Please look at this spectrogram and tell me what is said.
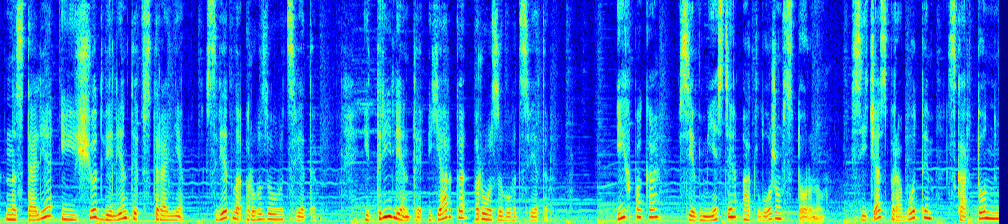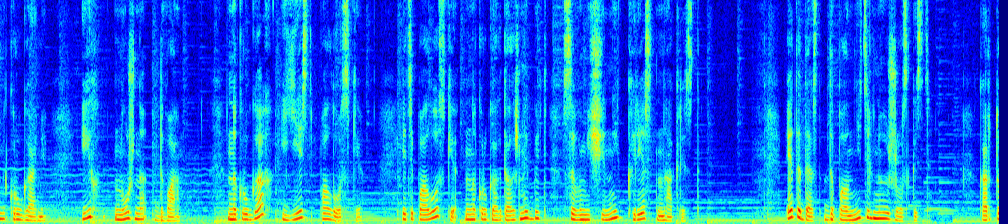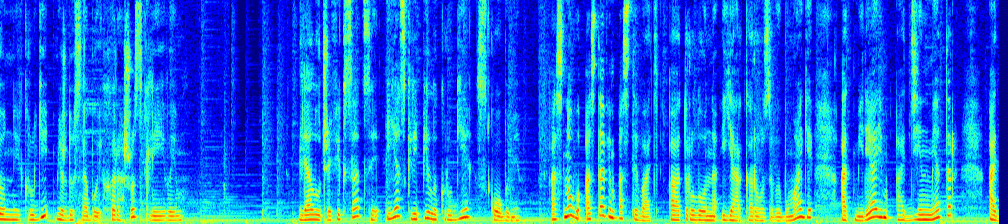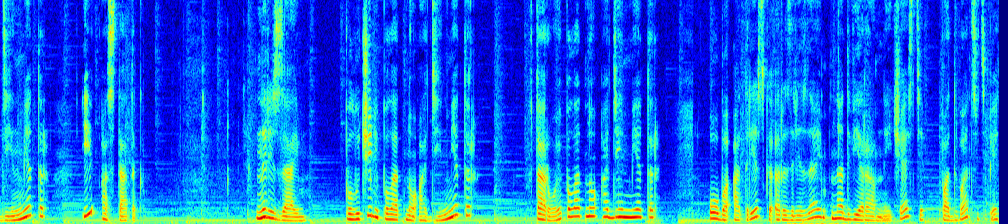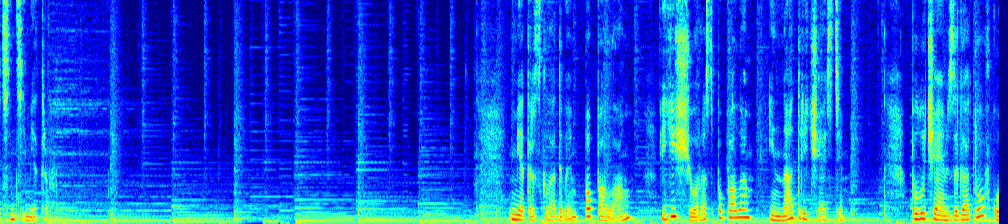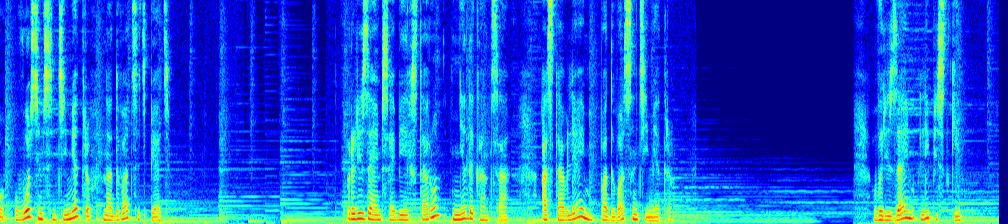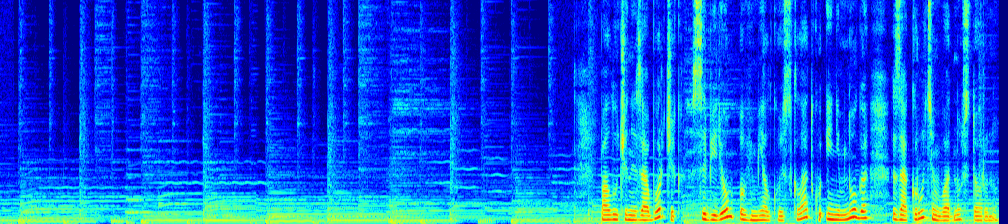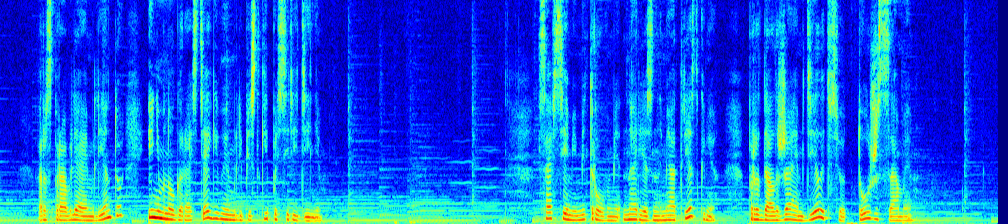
На столе и еще две ленты в стороне светло-розового цвета. И три ленты ярко-розового цвета. Их пока все вместе отложим в сторону. Сейчас поработаем с картонными кругами. Их нужно два. На кругах есть полоски – эти полоски на кругах должны быть совмещены крест-накрест. Это даст дополнительную жесткость. Картонные круги между собой хорошо склеиваем. Для лучшей фиксации я скрепила круги скобами. Основу оставим остывать, а от рулона ярко-розовой бумаги отмеряем 1 метр, 1 метр и остаток. Нарезаем Получили полотно 1 метр, второе полотно 1 метр. Оба отрезка разрезаем на две равные части по 25 сантиметров. Метр складываем пополам, еще раз пополам и на три части. Получаем заготовку 8 сантиметров на 25 Прорезаем с обеих сторон не до конца, оставляем по 2 сантиметра. Вырезаем лепестки. Полученный заборчик соберем в мелкую складку и немного закрутим в одну сторону. Расправляем ленту и немного растягиваем лепестки посередине. со всеми метровыми нарезанными отрезками продолжаем делать все то же самое.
